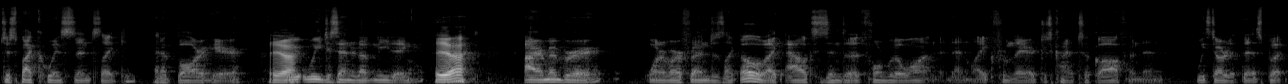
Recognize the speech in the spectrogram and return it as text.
just by coincidence, like at a bar here, Yeah. we, we just ended up meeting. Yeah. And I remember one of our friends was like, "Oh, like Alex is into Formula One," and then like from there it just kind of took off, and then we started this. But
